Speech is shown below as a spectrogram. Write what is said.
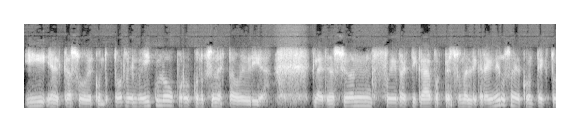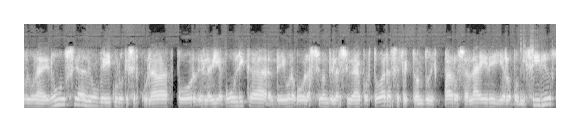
y en el caso del conductor del vehículo por conducción en estado de ebriedad. La detención fue practicada por personal de carabineros en el contexto de una denuncia de un vehículo que circulaba por la vía pública de una población de la ciudad de Puerto Varas, efectuando disparos al aire y a los domicilios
